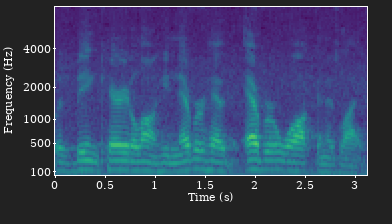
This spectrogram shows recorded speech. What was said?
was being carried along. He never had ever walked in his life.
